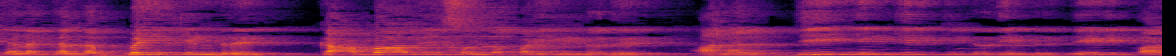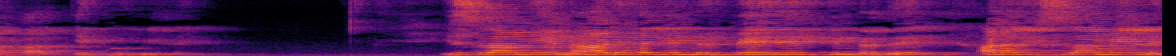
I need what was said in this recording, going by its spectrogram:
கலக்க லப்பை லப்பைக் என்று கபாவில் சொல்லப்படுகின்றது. ஆனால் தீன் எங்கிருக்கின்றது என்று தேடி பார்த்தால் எங்கும் இல்லை. இஸ்லாமிய நாடுகள் என்று பேர் இருக்கின்றது. ஆனால் இஸ்லாம் இல்லை.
